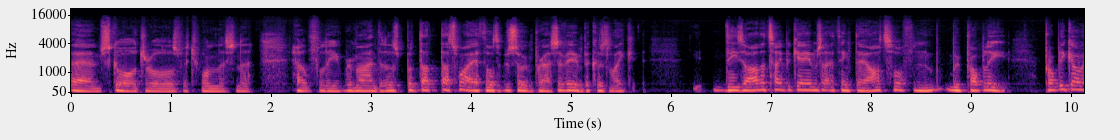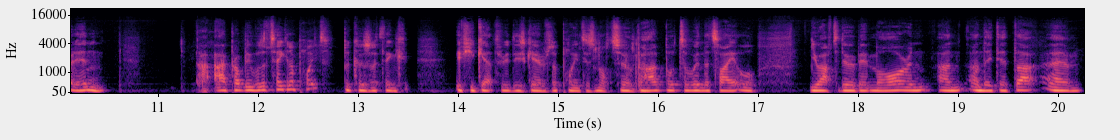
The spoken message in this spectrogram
um, score draws, which one listener helpfully reminded us. But that, that's why I thought it was so impressive, Ian, because like these are the type of games I think they are tough, and we probably probably going in, I, I probably would have taken a point because I think if you get through these games, the point is not so bad. But to win the title, you have to do a bit more, and and and they did that. Um,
